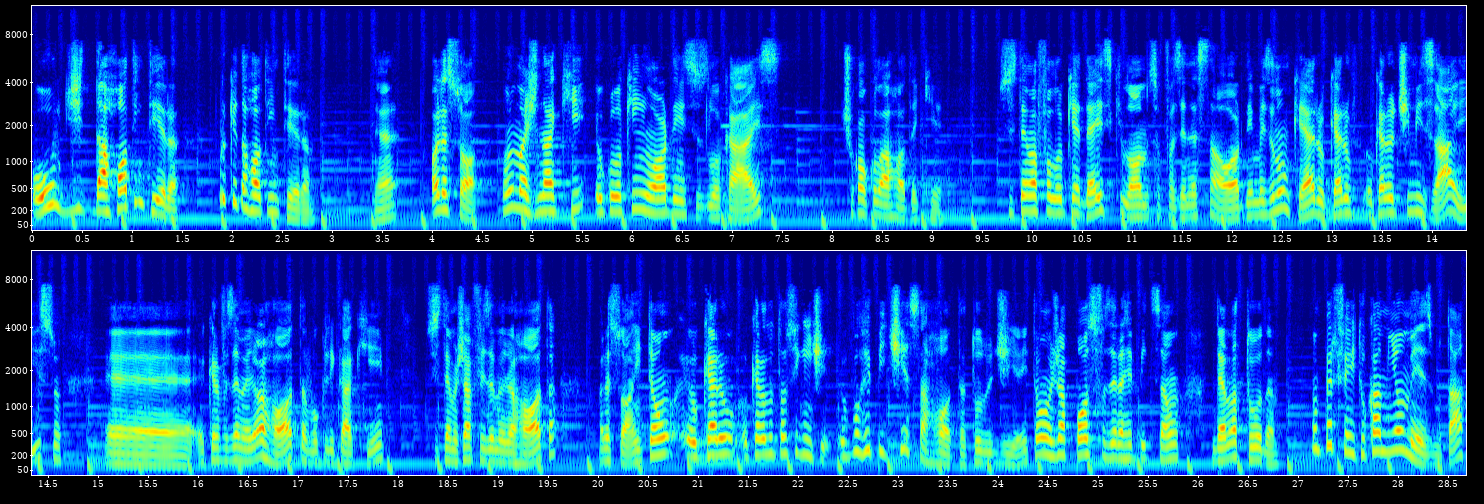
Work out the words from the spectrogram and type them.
ou de, da rota inteira. Por que da rota inteira? Né? Olha só, vamos imaginar que eu coloquei em ordem esses locais. Deixa eu calcular a rota aqui. O sistema falou que é 10 km fazer nessa ordem, mas eu não quero, eu quero, eu quero otimizar isso. É, eu quero fazer a melhor rota, vou clicar aqui. O sistema já fez a melhor rota. Olha só, então eu quero, eu quero adotar o seguinte, eu vou repetir essa rota todo dia, então eu já posso fazer a repetição dela toda. Então perfeito, o caminho é o mesmo, tá?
